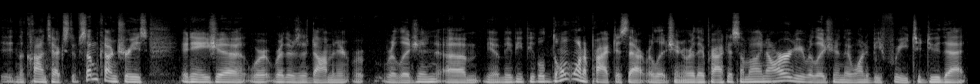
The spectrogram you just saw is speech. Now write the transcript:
in the context of some countries in Asia where, where there's a dominant r- religion, um, you know, maybe people don't want to practice that religion or they practice a minority religion. They want to be free to do that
